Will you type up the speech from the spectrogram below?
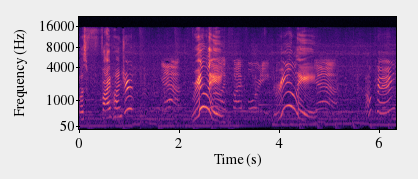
was 500? Yeah. Really? Like 540. Really? Yeah. Okay.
